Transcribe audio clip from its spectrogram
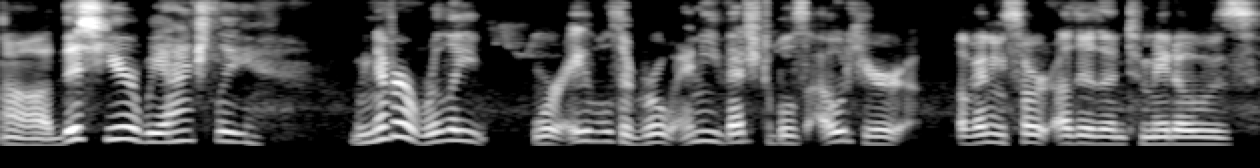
Uh, this year we actually, we never really were able to grow any vegetables out here of any sort other than tomatoes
